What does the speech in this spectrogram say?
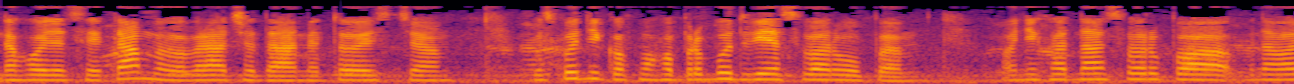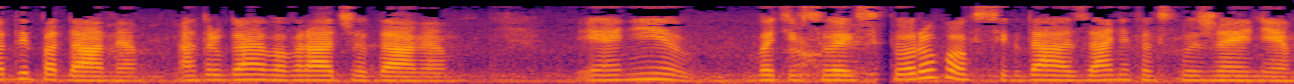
находятся и там, и во Враджадаме. То есть э, у спутников Махапрабху две сварупы. У них одна сварупа на воды Падаме, а другая во Враджадаме. И они в этих своих сварупах всегда заняты в служении.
